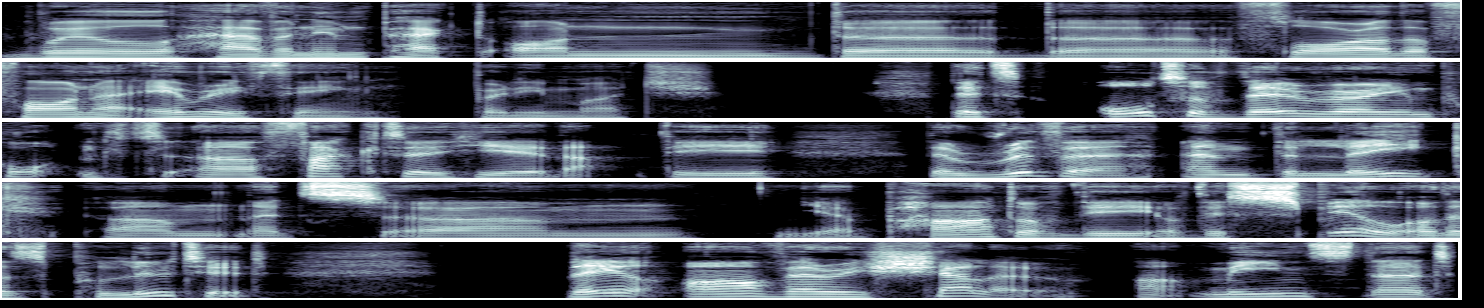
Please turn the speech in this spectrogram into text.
will have an impact on the the flora, the fauna, everything pretty much. That's also very very important uh, factor here that the the river and the lake um, that's um, yeah part of the of the spill or that's polluted, they are very shallow. Uh, means that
